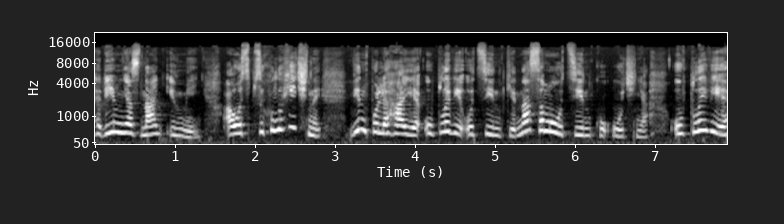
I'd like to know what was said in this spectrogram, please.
рівня знань і вмінь. А ось психологічний він полягає у впливі оцінки на самооцінку учня, у впливі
